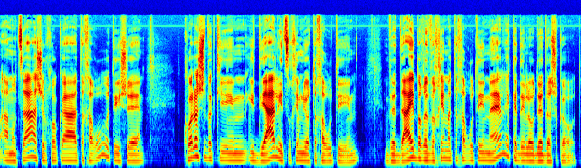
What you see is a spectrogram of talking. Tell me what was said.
המוצא של חוק התחרות היא שכל השווקים אידיאלית צריכים להיות תחרותיים, ודי ברווחים התחרותיים האלה כדי לעודד השקעות.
